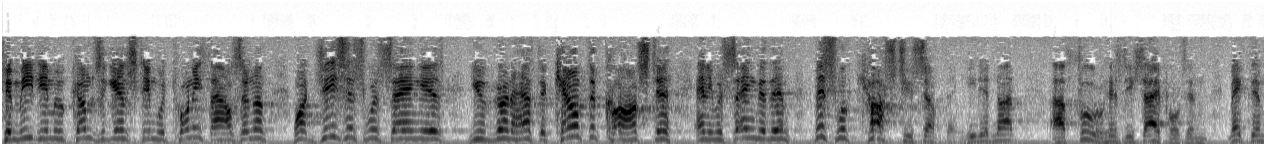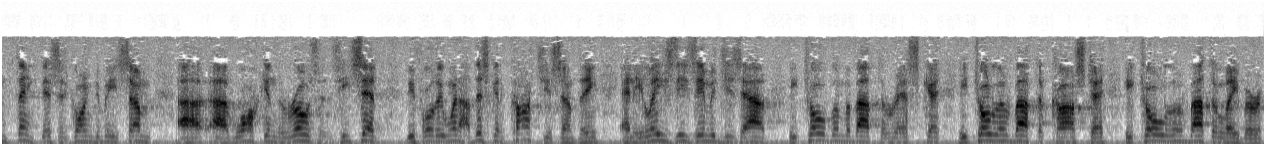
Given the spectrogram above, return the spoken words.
to meet him who comes against him with 20,000? What Jesus was saying is, you're going to have to count the cost. And he was saying to them, this will cost you something. He did not uh, fool his disciples and make them think this is going to be some uh, uh, walk in the roses. He said before they went out, this can cost you something. And he lays these images out. He told them about the risk. Uh, he told them about the cost. Uh, he told them about the labor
